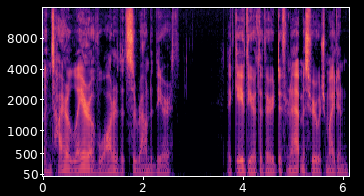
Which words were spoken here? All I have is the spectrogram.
entire layer of water that surrounded the earth, that gave the earth a very different atmosphere, which might in,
